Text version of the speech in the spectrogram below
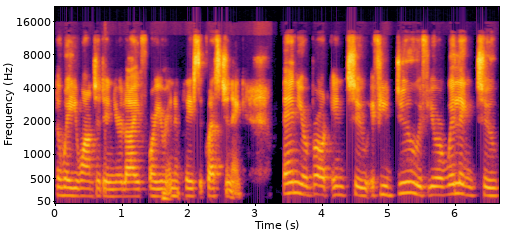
the way you want it in your life, or you're in a place of questioning. Then you're brought into, if you do, if you're willing to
